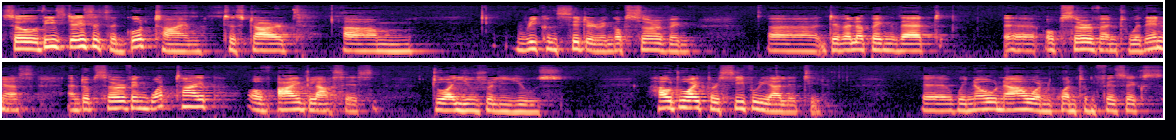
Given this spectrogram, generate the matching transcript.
So these days it's a good time to start um, reconsidering, observing, uh, developing that uh, observant within us and observing what type of eyeglasses do I usually use? How do I perceive reality? Uh, we know now in quantum physics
